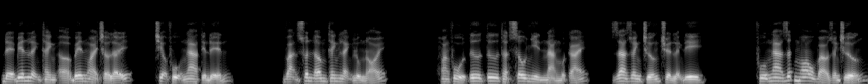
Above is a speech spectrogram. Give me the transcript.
Để biên lệnh thành ở bên ngoài chờ lấy, triệu phụ nga tiến đến. Vạn xuân âm thanh lạnh lùng nói. Hoàng phủ tư tư thật sâu nhìn nàng một cái, ra doanh trướng truyền lệnh đi. Phụ nga rất mau vào doanh trướng,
